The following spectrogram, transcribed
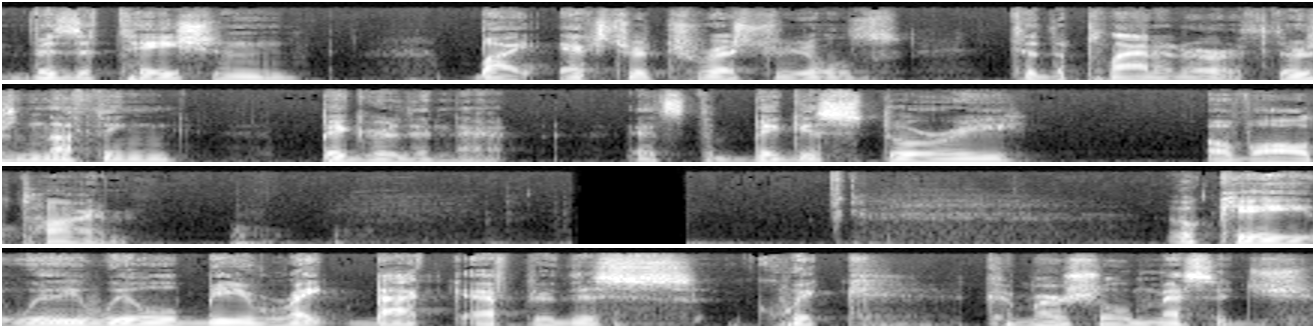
visitation by extraterrestrials to the planet Earth. There's nothing bigger than that. It's the biggest story of all time. Okay, we will be right back after this quick commercial message.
